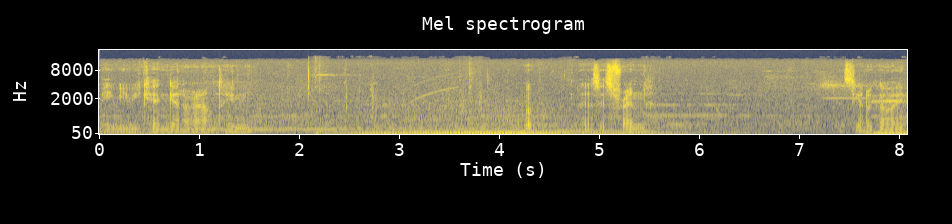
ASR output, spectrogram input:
Maybe we can get around him. Oh, there's his friend. There's the other guy.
